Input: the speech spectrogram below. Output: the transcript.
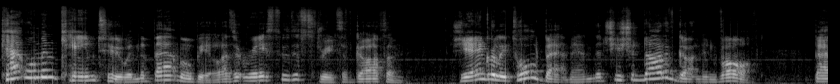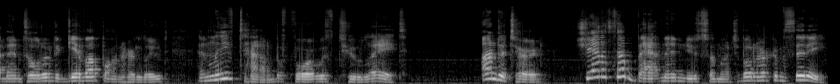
Catwoman came to in the Batmobile as it raced through the streets of Gotham. She angrily told Batman that she should not have gotten involved. Batman told her to give up on her loot and leave town before it was too late. Undeterred, she asked how Batman knew so much about Arkham City.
